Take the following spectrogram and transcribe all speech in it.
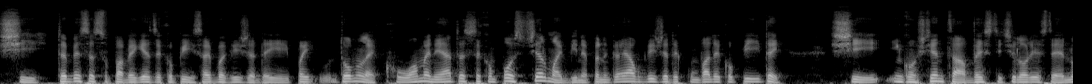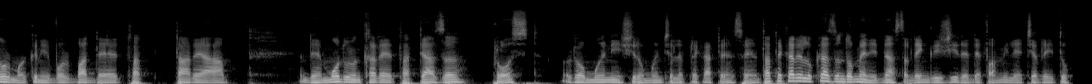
și trebuie să supravegheze copiii, să aibă grijă de ei, păi, domnule, cu oamenii ăia trebuie să te compozi cel mai bine, pentru că ei au grijă de cumva de copiii tăi. Și inconștiența vesticilor este enormă când e vorba de tratarea, de modul în care tratează prost românii și româncele plecate în sănătate, care lucrează în domenii din asta de îngrijire de familie, ce vrei tu.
